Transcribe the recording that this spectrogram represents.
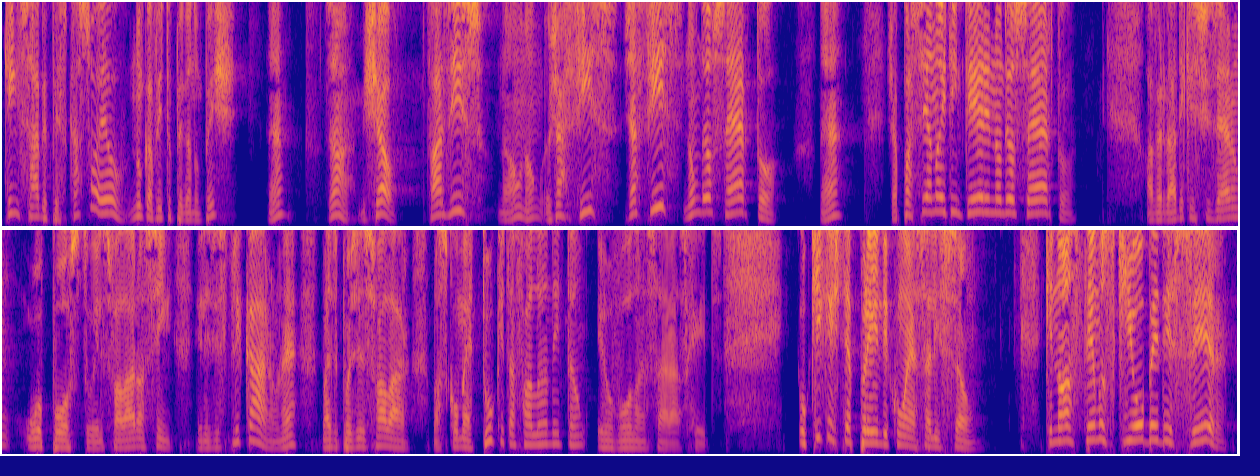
Quem sabe pescar sou eu. Nunca vi tu pegando um peixe, né? Ah, Michel, faz isso. Não, não, eu já fiz, já fiz, não deu certo, né? Já passei a noite inteira e não deu certo. A verdade é que eles fizeram o oposto. Eles falaram assim, eles explicaram, né? Mas depois eles falaram, mas como é tu que está falando, então eu vou lançar as redes. o que, que a gente aprende com essa lição? Que nós temos que obedecer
